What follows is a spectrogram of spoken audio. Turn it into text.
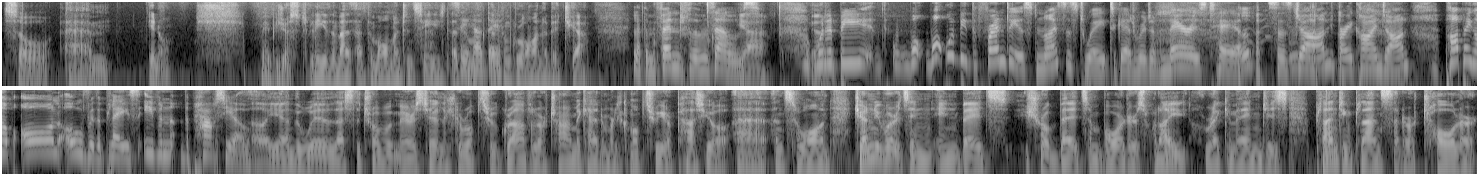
So, um, you know, maybe just leave them at, at the moment and see, let, See them, how let them grow on a bit. Yeah. Let them fend for themselves. Yeah, yeah. Would it be what? What would be the friendliest, nicest way to get rid of mare's tail? says John, very kind John, popping up all over the place, even the patio. Oh yeah, and the will. That's the trouble with mare's tail. It'll go up through gravel or tarmac and it'll come up through your patio uh, and so on. Generally, where it's in in beds, shrub beds and borders, what I recommend is planting plants that are taller,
